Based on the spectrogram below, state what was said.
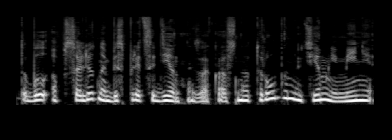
Это был абсолютно беспрецедентный заказ на трубы, но тем не менее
